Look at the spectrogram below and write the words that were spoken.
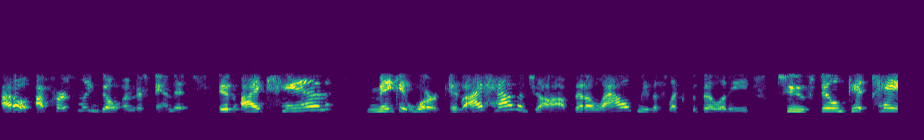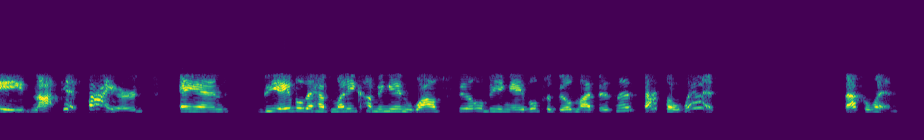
I don't, I personally don't understand it. If I can make it work, if I have a job that allows me the flexibility to still get paid, not get fired, and be able to have money coming in while still being able to build my business, that's a win. That's a win.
